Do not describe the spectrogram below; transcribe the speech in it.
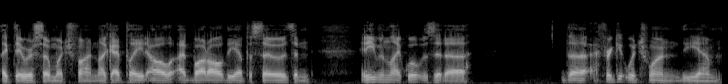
Like they were so much fun. Like I played all, I bought all the episodes, and and even like what was it? Uh, the I forget which one. The um,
